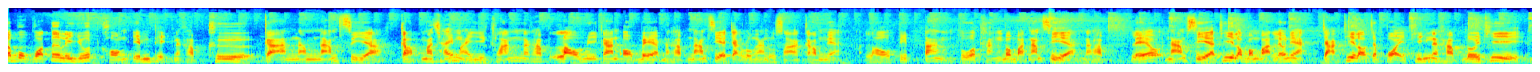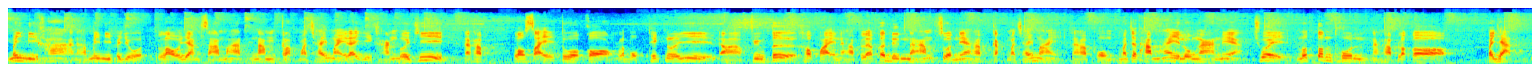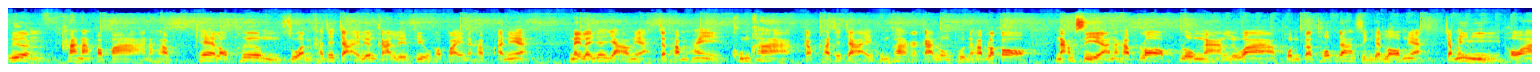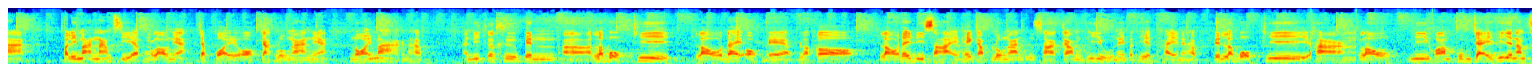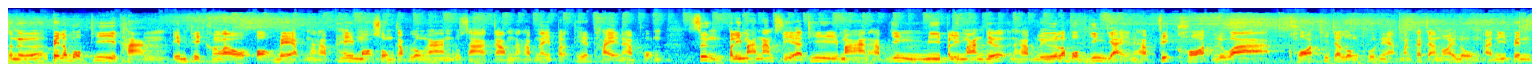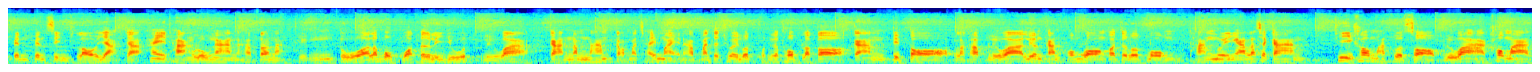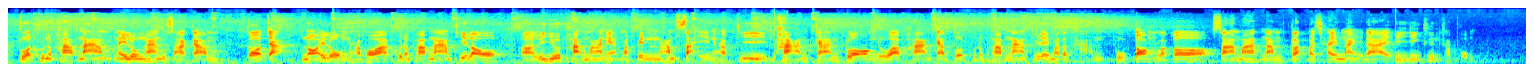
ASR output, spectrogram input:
ระบบ Water Reuse ของ m t e c h นะครับคือการนำน้ำเสียกลับมาใช้ใหม่อีกครั้งนะครับเรามีการออกแบบนะครับน้ำเสียจากโรงงานอุตสาหกรรมเนี่ยเราติดตั้งตัวถังบำบัดน้ำเสียนะครับแล้วน้ำเสียที่เราบำบัดแล้วเนี่ยจากที่เราจะปล่อยทิ้งนะครับโดยที่ไม่มีค่านะครับไม่มีประโยชน์ เรายังสามารถนำกลับมาใช้ใหม่ได้อีกครั้ง โดยที่นะครับเราใส่ตัวกรองระบบเทคโนโลยีฟิลเตอร์เข้าไปนะครับแล้วก็ดึงน้ำส่วนนี้ครับกลับมาใช้ใหม่นะครับผมมันจะทำให้โรงงานเนี่ยช่วยลดต้นทุนนะครับแล้วก็ ประหยัดเรื่องค่าน้ำประปานะครับ แค่เราเพิ่มส่วนค่าใช้จ่ายเรื่องการรีฟิลเข้าไปนะครับ อันนี้ในระยะยาวเนี่ยจะทำให้คุ้มค่ากับค่าใช้จ่าย คุ้มค่ากับการลงทุนนะครับ แล้วก็น้ำเสียนะครับ รอบโรงงานหรือว่าผลกระทบด้านสิ่งแวดล้อมเนี่ยจะไม่มี เพราะว่าปริมาณน้ำเสียของเราเนี่ยจะปล่อยออกจากโรงงานเนี่ยน้อยมากนะครับ อันนี้ก็คือเป็นระบบที่เราได้ออกแบบแล้วก็ เราได้ดีไซน์ให้กับโรงงานอุตสาหกรรมที่อยู่ในประเทศไทยนะครับ เป็นระบบที่ทางเรามีความภูมิใจที่จะนำเสนอ เป็นระบบที่ทาง m t e c h ของเราออกแบบนะครับให้เหมาะสมกับโรงงานอุตสาหกรรมนะครับในประเทศไทยนะครับผม ซึ่งปริมาณน้ำเสียที่มานะครับยิ่งมีปริมาณเยอะนะครับหรือระบบยิ่งใหญ่นะครับฟิกคอสหรือว่าคอสที่จะลงทุนเนี่ยมันก็จะน้อยลง อันนี้เป็นเป็นเป็นสิ่งเราอยากจะให้ทางโรงงานนะครับตระหนักถึงตัวระบบ water reuse หรือว่าการนำน้ำกลับมาใช้ใหม่นะครับมันจะช่วยลดผลกระทบแล้วก็การติดต่อนะครับหรือว่าเรื่องการฟ้องร้องก็จะลดลง ทางหน่วยงานราชการที่เข้ามาตรวจสอบ หรือว่าเข้ามาตรวจคุณภาพน้ำในโรงงานอุตสาหกรรม ก็จะน้อยลงนะครับ เพราะว่าคุณภาพน้ำที่เรารียูสผ่านมาเนี่ยมันเป็นน้ำใสนะครับที่ผ่านการกรองหรือว่าผ่านการตรวจคุณภาพน้ำที่ได้มาตรฐานถูกต้อง แล้วก็สามารถนำกลับมาใช้ใหม่ได้ดียิ่งขึ้นครับผม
